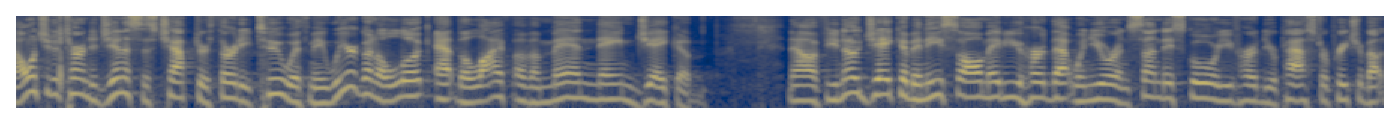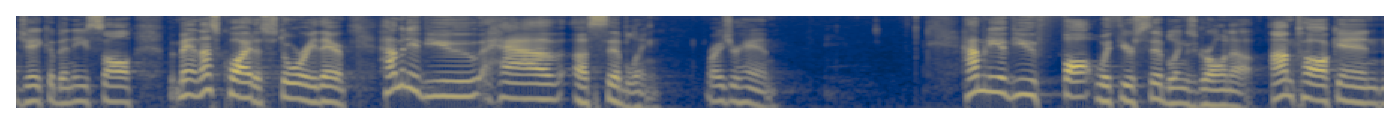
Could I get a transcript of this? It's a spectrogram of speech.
Now, I want you to turn to Genesis chapter 32 with me. We are going to look at the life of a man named Jacob. Now, if you know Jacob and Esau, maybe you heard that when you were in Sunday school or you've heard your pastor preach about Jacob and Esau. But man, that's quite a story there. How many of you have a sibling? Raise your hand. How many of you fought with your siblings growing up? I'm talking,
